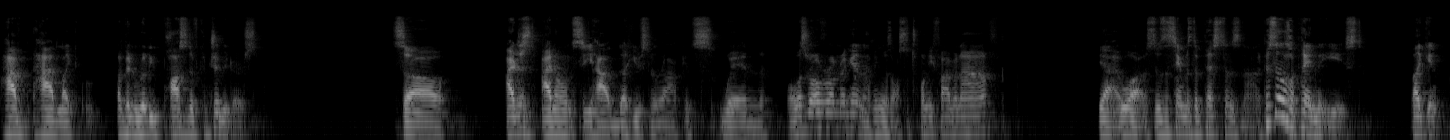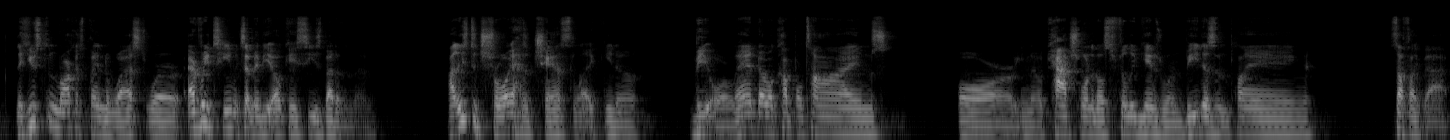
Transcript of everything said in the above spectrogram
have had like have been really positive contributors. So I just I don't see how the Houston Rockets win. What was it over on again? I think it was also 25 and a half. Yeah, it was. It was the same as the Pistons now. The Pistons are playing the East. Like in, the Houston Rockets play in the West where every team except maybe OKC is better than them. At least Detroit has a chance to like, you know, beat Orlando a couple times or, you know, catch one of those Philly games where Embiid isn't playing. Stuff like that.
